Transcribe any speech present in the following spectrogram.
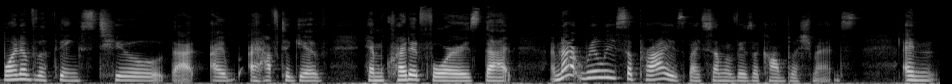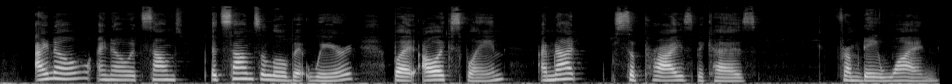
one of the things too that I, I have to give him credit for is that I'm not really surprised by some of his accomplishments. And I know, I know it sounds it sounds a little bit weird, but I'll explain. I'm not surprised because from day 1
